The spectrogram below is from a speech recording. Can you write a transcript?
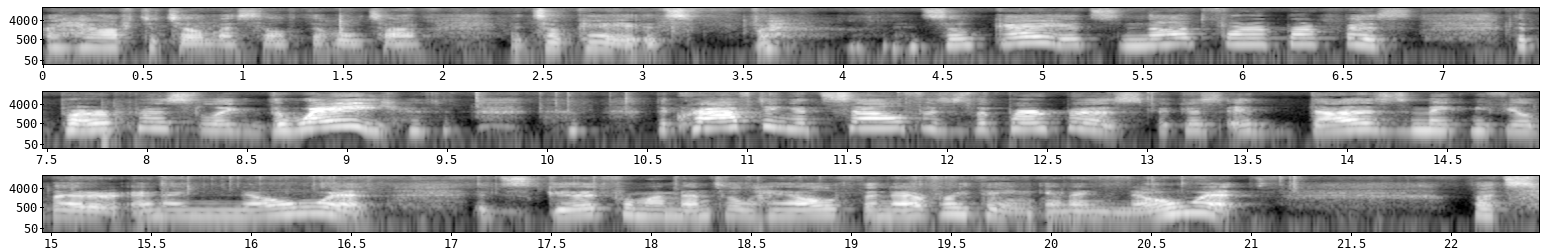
I have to tell myself the whole time, it's okay, it's it's okay, it's not for a purpose. The purpose, like the way, the crafting itself is the purpose because it does make me feel better and I know it. It's good for my mental health and everything and I know it. But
